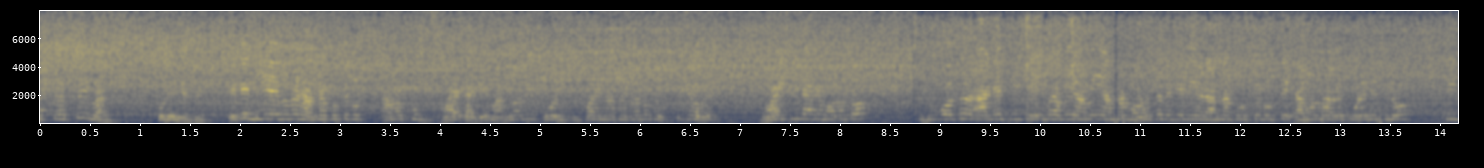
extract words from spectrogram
আসতে আসতেই বাস উঠে গেছে। একে নিয়ে এইভাবে রান্না করতে করতে আমার খুব ভয় লাগে। মাঝে মাঝে কই উপায় না থাকা তো করতেই হবে। ভয় কি লাগে বলো তো? দু বছর আগে ঠিক এইভাবে আমি আমার বড় ছেলেকে নিয়ে রান্না করতে করতে এমনভাবে পড়ে গেছিল, ঠিক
